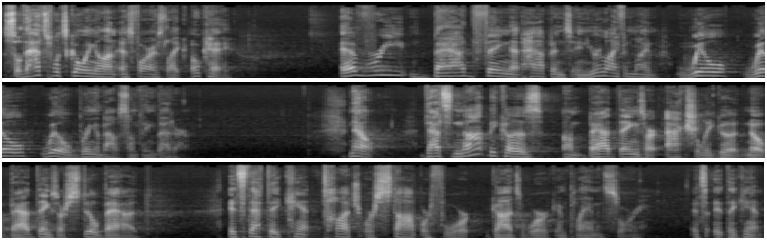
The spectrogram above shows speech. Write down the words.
so that's what's going on as far as like, okay, every bad thing that happens in your life and mine will, will, will bring about something better. Now, that's not because um, bad things are actually good. No, bad things are still bad. It's that they can't touch or stop or thwart God's work and plan and story. It's, it, they can't.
